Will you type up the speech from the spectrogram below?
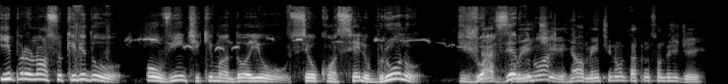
E pro nosso querido ouvinte que mandou aí o seu conselho, Bruno, de Na Juazeiro do Twitch, Norte. realmente não tá com som do DJ.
